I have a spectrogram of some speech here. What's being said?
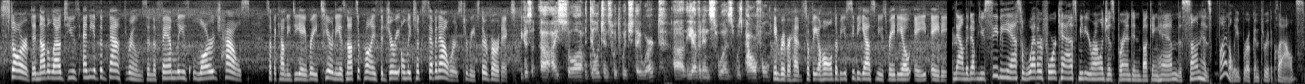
starved, and not allowed to use any of the bathrooms in the family's large house. Suffolk County DA Ray Tierney is not surprised the jury only took seven hours to reach their verdict. Because uh, I saw the diligence with which they worked, uh, the evidence was was powerful. In Riverhead, Sophia Hall, WCBS News Radio 880. Now the WCBS weather forecast. Meteorologist Brandon Buckingham. The sun has finally broken through the clouds.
